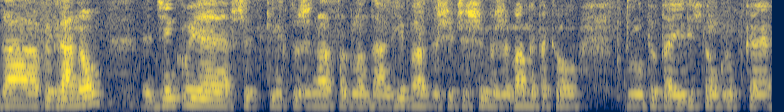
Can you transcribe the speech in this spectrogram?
za wygraną. Dziękuję wszystkim, którzy nas oglądali. Bardzo się cieszymy, że mamy taką mm, tutaj liczną grupkę e,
